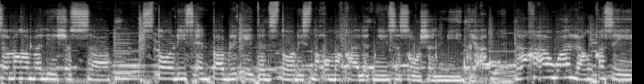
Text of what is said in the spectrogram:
sa mga malicious sa stories and fabricated stories na kumakalat ngayon sa social media. Nakakaawa lang kasi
